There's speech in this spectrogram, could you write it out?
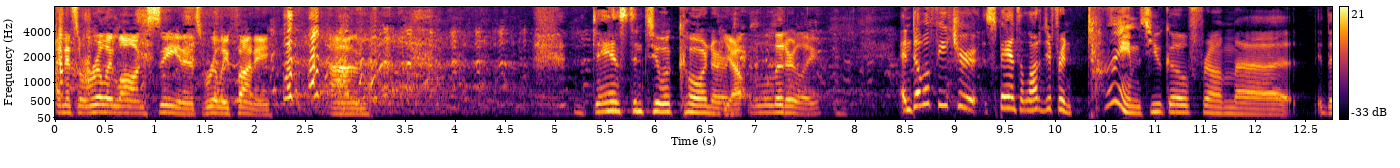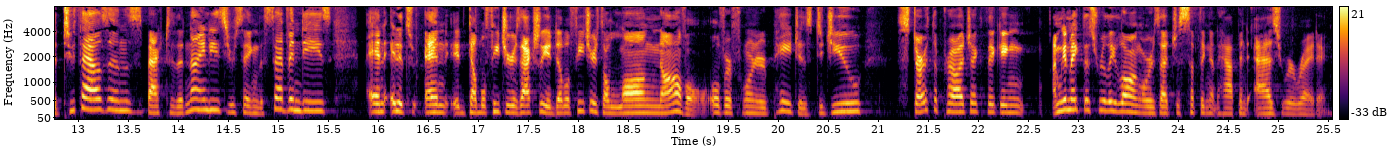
And it's a really long scene and it's really funny. Um, Danced into a corner. Yep. Literally. And Double Feature spans a lot of different times. You go from uh, the 2000s back to the 90s. You're saying the 70s, and it's and it, Double Feature is actually a double feature. It's a long novel, over 400 pages. Did you start the project thinking I'm going to make this really long, or is that just something that happened as you were writing?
